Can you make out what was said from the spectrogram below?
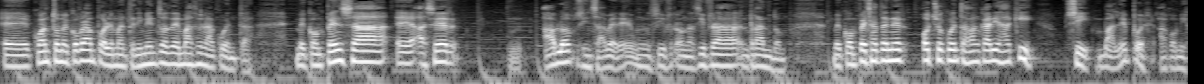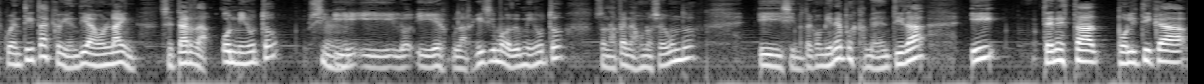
Eh, ¿Cuánto me cobran por el mantenimiento de más de una cuenta? ¿Me compensa eh, hacer, hablo sin saber, una, cifra, una cifra random, ¿me compensa tener 8 cuentas bancarias aquí? Sí, vale, pues hago mis cuentitas, que hoy en día online se tarda un minuto, y, es larguísimo, lo de un minuto, son apenas unos segundos, y si no te conviene, pues cambia de entidad y ten esta política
